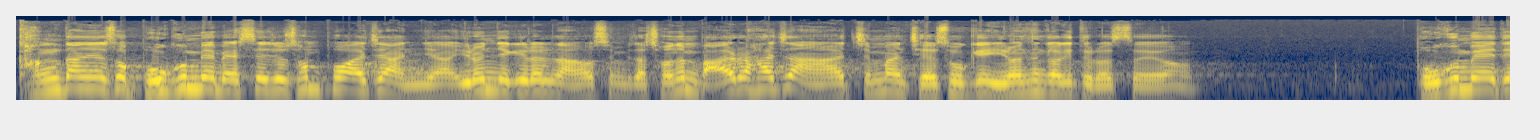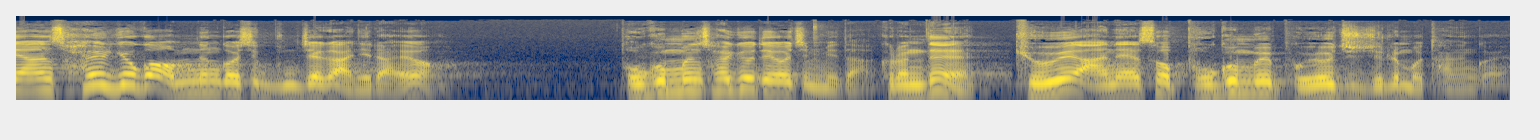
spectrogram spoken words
강단에서 복음의 메시지를 선포하지 않냐? 이런 얘기를 나눴습니다. 저는 말을 하지 않았지만 제 속에 이런 생각이 들었어요. 복음에 대한 설교가 없는 것이 문제가 아니라요. 복음은 설교되어집니다. 그런데 교회 안에서 복음을 보여주지를 못하는 거예요.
